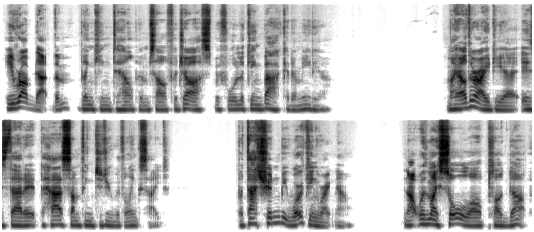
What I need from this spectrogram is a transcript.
He rubbed at them, blinking to help himself adjust before looking back at Amelia. My other idea is that it has something to do with Link-Sight. But that shouldn't be working right now. Not with my soul all plugged up.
